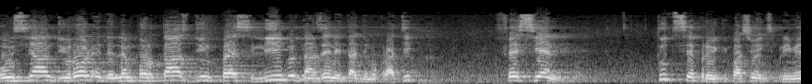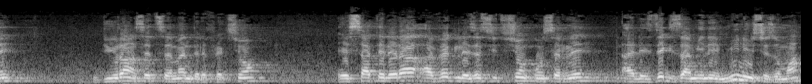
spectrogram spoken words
conscient du rôle et de l'importance d'une presse libre dans un État démocratique, fait sienne toutes ces préoccupations exprimées durant cette semaine de réflexion et s'attellera avec les institutions concernées à les examiner minutieusement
